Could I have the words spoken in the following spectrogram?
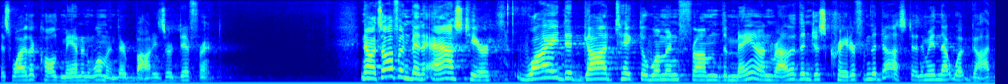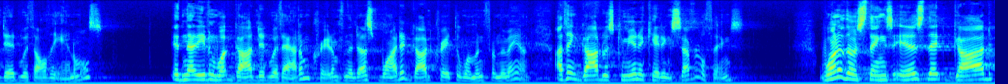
That's why they're called man and woman. Their bodies are different. Now, it's often been asked here, why did God take the woman from the man rather than just create her from the dust? I mean, that what God did with all the animals? Isn't that even what God did with Adam, create him from the dust? Why did God create the woman from the man? I think God was communicating several things. One of those things is that God,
